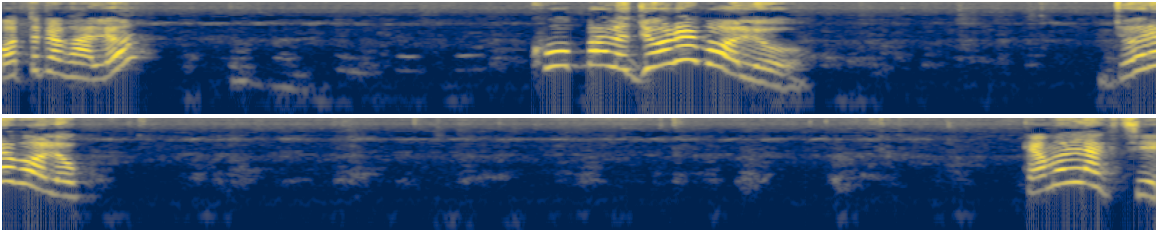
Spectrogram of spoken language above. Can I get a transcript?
কতটা ভালো? খুব ভালো। জোরে বলো। জোরে বলো। কেমন লাগছে?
